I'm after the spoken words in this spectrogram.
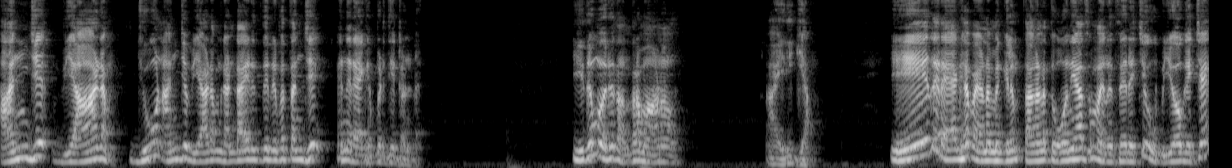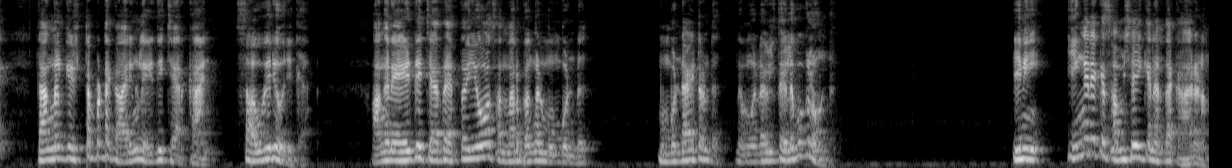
അഞ്ച് വ്യാഴം ജൂൺ അഞ്ച് വ്യാഴം രണ്ടായിരത്തി ഇരുപത്തഞ്ച് എന്ന് രേഖപ്പെടുത്തിയിട്ടുണ്ട്. ഇതും ഒരു തന്ത്രമാണോ? ആയിരിക്കാം. ഏത് രേഖ വേണമെങ്കിലും തങ്ങളുടെ തോന്നിയാസം അനുസരിച്ച് ഉപയോഗിച്ച് തങ്ങൾക്ക് ഇഷ്ടപ്പെട്ട കാര്യങ്ങൾ എഴുതി ചേർക്കാൻ സൗകര്യം ഒരുക്കുക. അങ്ങനെ എഴുതി ചേർത്ത എത്രയോ സന്ദർഭങ്ങൾ മുമ്പുണ്ട്. മുമ്പുണ്ടായിട്ടുണ്ട്. നമ്മുടെ തെളിവുകളുണ്ട്. ഇനി ഇങ്ങനെയൊക്കെ സംശയിക്കാൻ എന്താ കാരണം?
